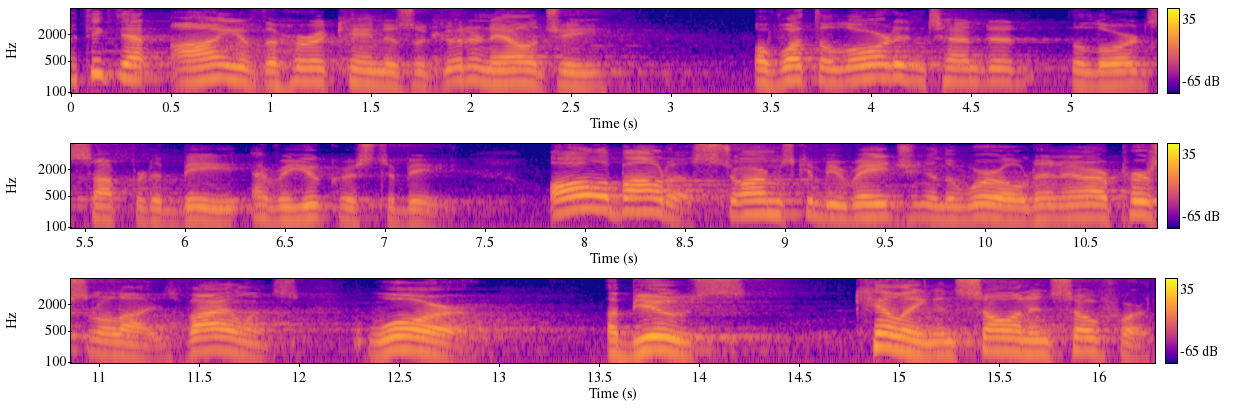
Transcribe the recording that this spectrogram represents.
I think that eye of the hurricane is a good analogy of what the Lord intended the Lord's Supper to be, every Eucharist to be. All about us, storms can be raging in the world and in our personal lives violence, war, abuse, killing, and so on and so forth.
